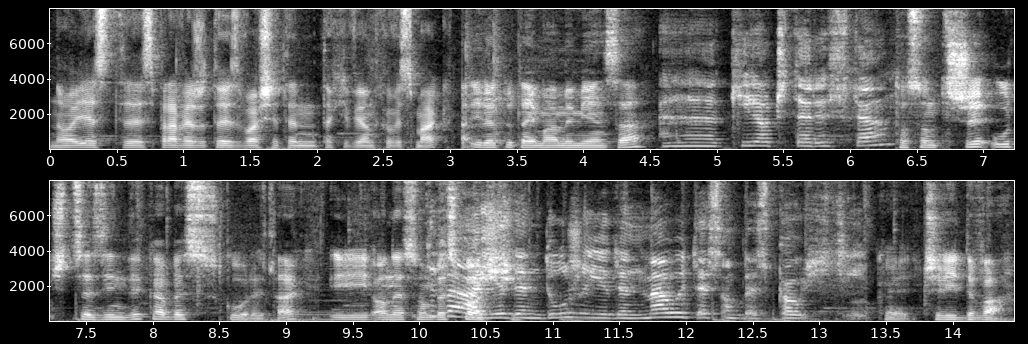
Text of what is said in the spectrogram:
no jest, y, sprawia, że to jest właśnie ten taki wyjątkowy smak. Ile tutaj mamy mięsa? E, kilo 400. To są trzy ućce z indyka bez skóry, tak? I one są bez Dwa, kości. jeden duży, jeden mały, te są bez kości. Okej, czyli dwa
